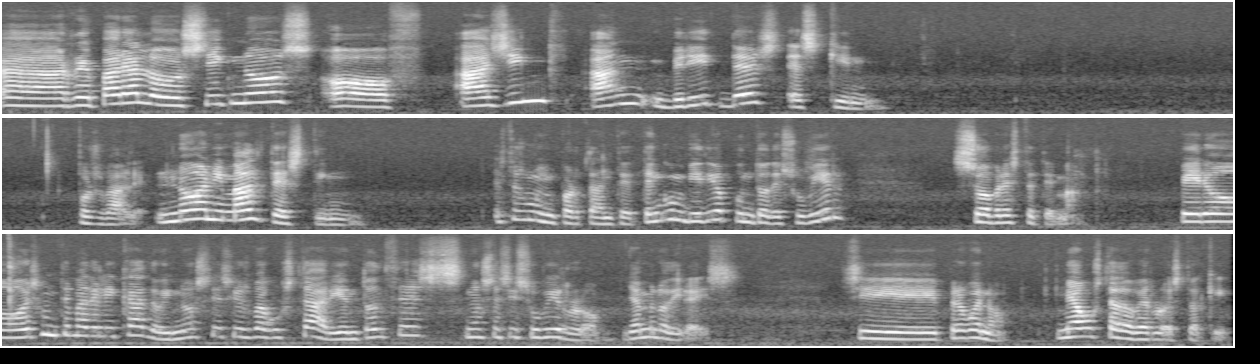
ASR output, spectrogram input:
Ah, repara los signos of aging and breeders skin. Pues vale. No animal testing. Esto es muy importante. Tengo un vídeo a punto de subir sobre este tema pero es un tema delicado y no sé si os va a gustar y entonces no sé si subirlo, ya me lo diréis. Sí, pero bueno, me ha gustado verlo esto aquí.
